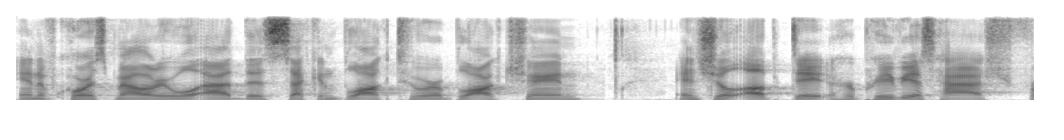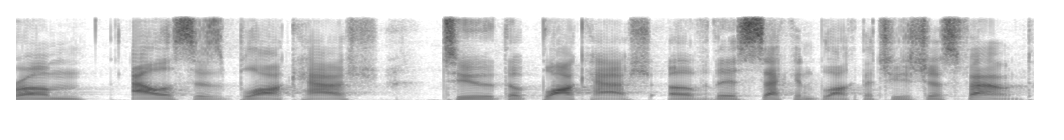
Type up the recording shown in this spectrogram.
And of course, Mallory will add this second block to her blockchain and she'll update her previous hash from Alice's block hash to the block hash of this second block that she's just found.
